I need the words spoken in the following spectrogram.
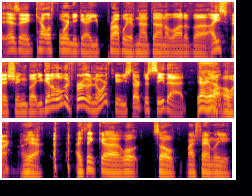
as a California guy, you probably have not done a lot of uh, ice fishing, but you get a little bit further north here, you start to see that yeah. a Yeah. lot oh, more. oh yeah. I think. Uh, well, so my family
